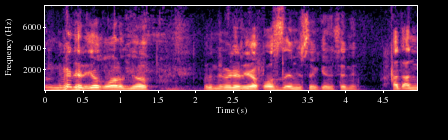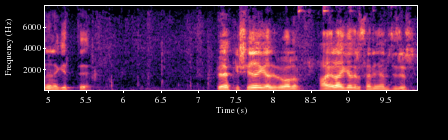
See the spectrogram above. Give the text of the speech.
Bunun nimeleri yok oğlum yok. Bunun nimeleri yok. Olsuz emirsin kendini seni. Hadi annene gitti. Belki şeye gelir oğlum. Hayra gelir seni emzirir.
